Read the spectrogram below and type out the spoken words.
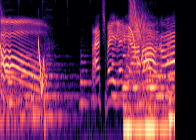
Oh! That's me, Liliana!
